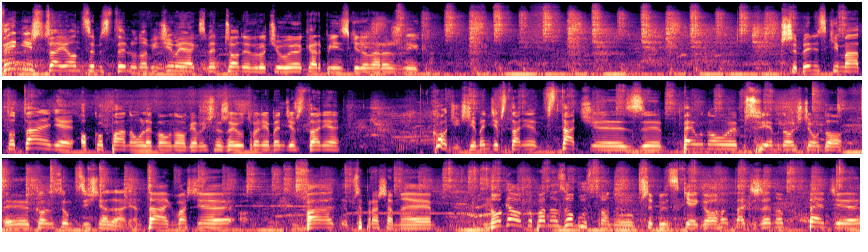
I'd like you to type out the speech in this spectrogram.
wyniszczającym stylu. No widzimy jak zmęczony wrócił Karpiński do narożnika. Przybylski ma totalnie okopaną lewą nogę. Myślę, że jutro nie będzie w stanie chodzić, nie będzie w stanie wstać e, z pełną e, przyjemnością do e, konsumpcji śniadania. Tak, właśnie, wa, przepraszam, noga okopana z obu stron Przybylskiego, także no będzie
